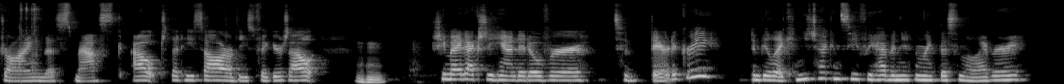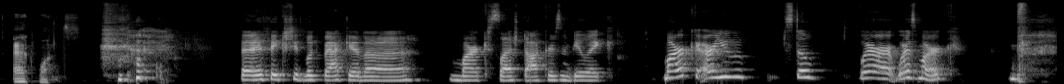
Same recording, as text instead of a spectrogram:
drawing this mask out that he saw or these figures out, hmm she might actually hand it over to Verdigris and be like, "Can you check and see if we have anything like this in the library?" At once. Then I think she'd look back at uh Mark slash Dockers and be like, "Mark, are you still where? Are, where's Mark?"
